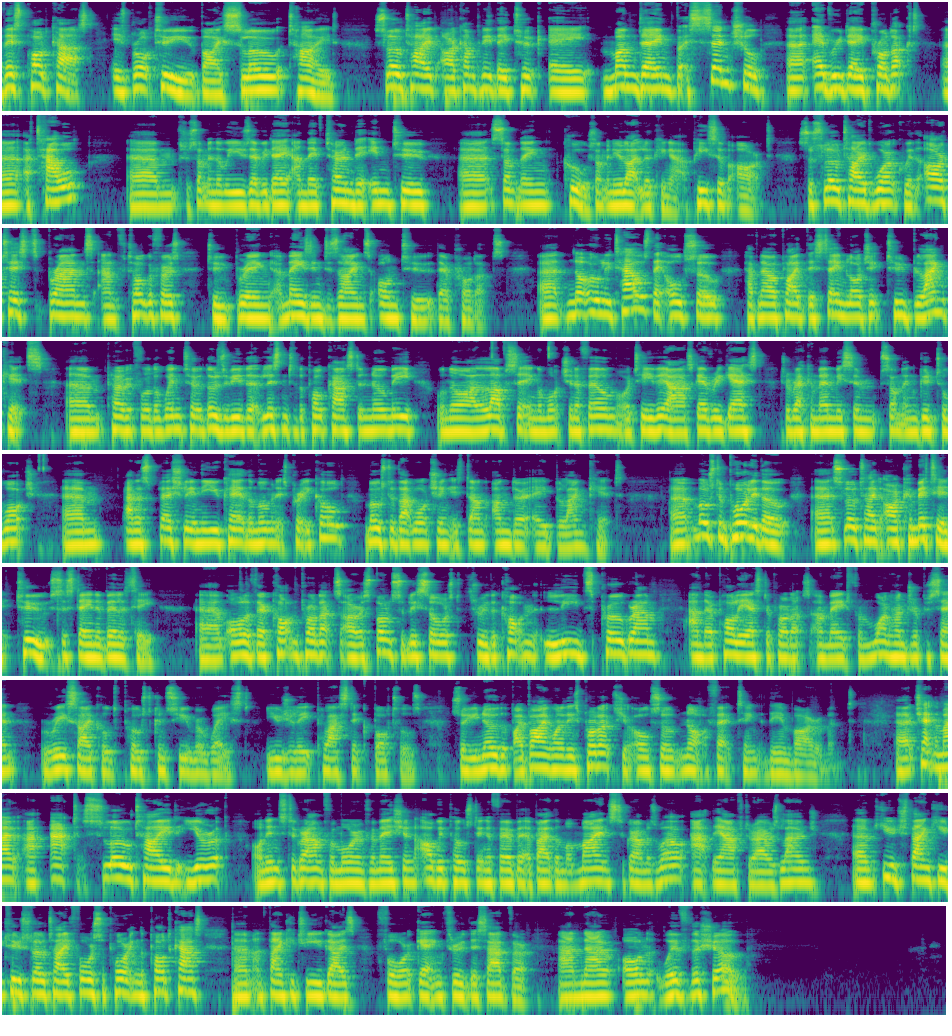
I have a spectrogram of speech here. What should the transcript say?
This podcast is brought to you by Slow Tide. Slow Tide, are a company, they took a mundane but essential uh, everyday product, uh, a towel, um, so something that we use every day, and they've turned it into uh, something cool, something you like looking at, a piece of art. So Slow Tide work with artists, brands, and photographers to bring amazing designs onto their products. Uh, not only towels, they also have now applied this same logic to blankets, um, perfect for the winter. Those of you that listen to the podcast and know me will know I love sitting and watching a film or TV. I ask every guest to recommend me some something good to watch. Um, and especially in the UK at the moment, it's pretty cold. Most of that watching is done under a blanket. Uh, most importantly, though, uh, Slow Tide are committed to sustainability. Um, all of their cotton products are responsibly sourced through the Cotton Leads program, and their polyester products are made from 100% recycled post consumer waste, usually plastic bottles. So you know that by buying one of these products, you're also not affecting the environment. Uh, check them out at, at Slow Tide Europe on Instagram for more information. I'll be posting a fair bit about them on my Instagram as well at the After Hours Lounge. Um, huge thank you to Slow Tide for supporting the podcast, um, and thank you to you guys for getting through this advert. And now on with the show.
